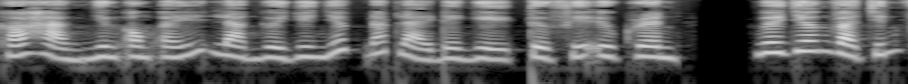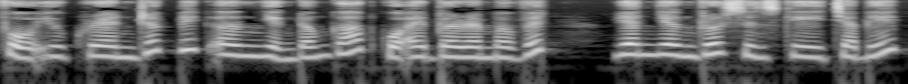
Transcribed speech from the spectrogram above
khó hạn nhưng ông ấy là người duy nhất đáp lại đề nghị từ phía Ukraine. Người dân và chính phủ Ukraine rất biết ơn những đóng góp của Abramovich, doanh nhân Rosinski cho biết.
